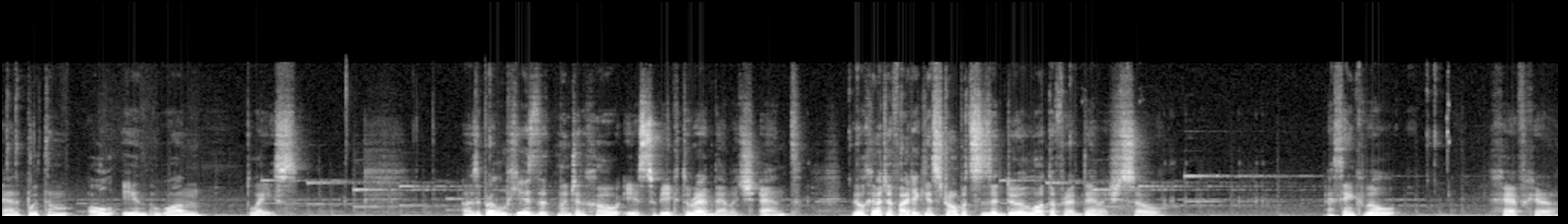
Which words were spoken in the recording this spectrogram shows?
and put them all in one place. Uh, the problem here is that Munjin Ho is weak to red damage and we'll have to fight against robots that do a lot of red damage, so I think we'll have her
